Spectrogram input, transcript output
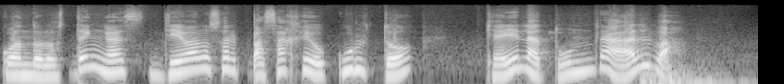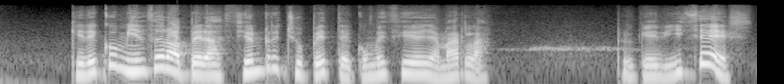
Cuando los tengas, llévalos al pasaje oculto que hay en la tundra alba. Que dé comienzo la operación rechupete, como he decidido llamarla. ¿Pero qué dices?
